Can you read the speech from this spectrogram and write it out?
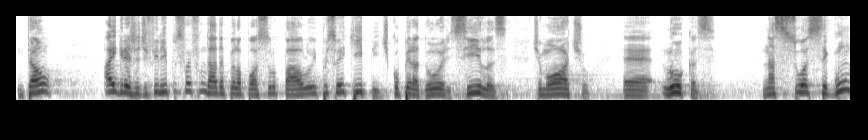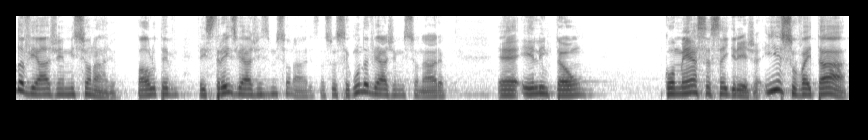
Então, a igreja de Filipos foi fundada pelo apóstolo Paulo e por sua equipe de cooperadores, Silas, Timóteo, é, Lucas, na sua segunda viagem missionária. Paulo teve, fez três viagens missionárias. Na sua segunda viagem missionária, é, ele então começa essa igreja. Isso vai estar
